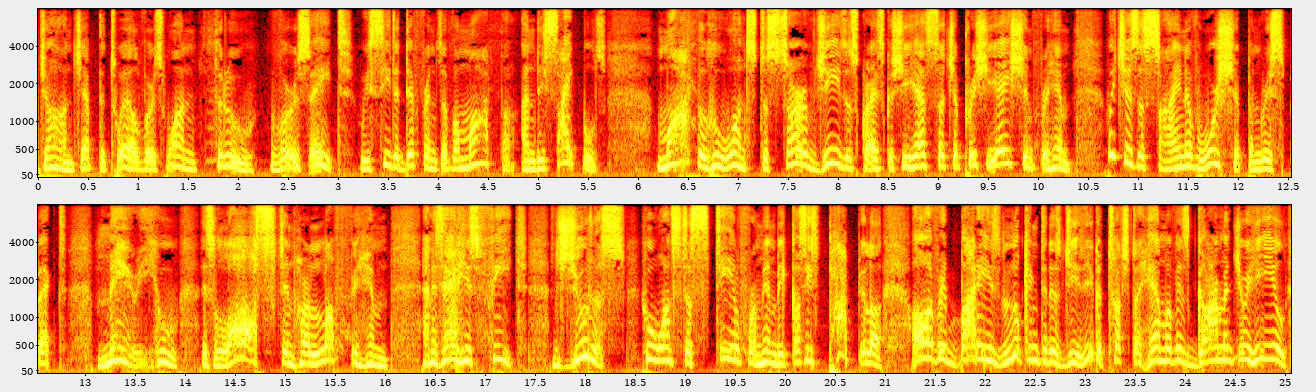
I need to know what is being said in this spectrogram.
John chapter 12, verse 1 through verse 8, we see the difference of a Martha and disciples. Martha, who wants to serve Jesus Christ because she has such appreciation for him, which is a sign of worship and respect. Mary, who is lost in her love for him and is at his feet. Judas, who wants to steal from him because he's popular. Oh, everybody is looking to this Jesus. You could touch the hem of his garment, you're healed.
